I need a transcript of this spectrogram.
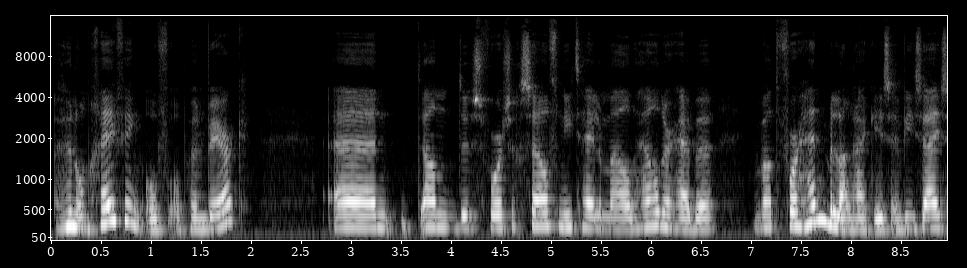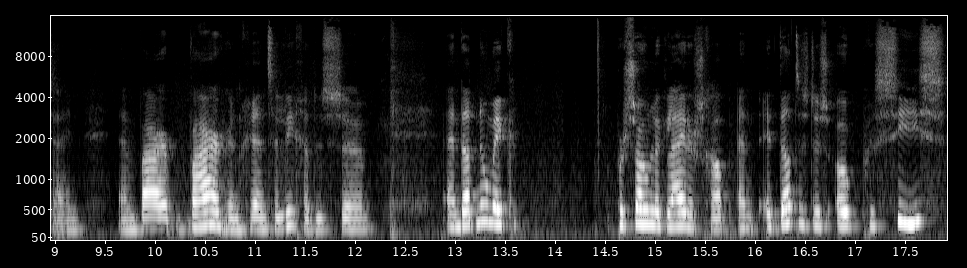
hun omgeving of op hun werk. En dan dus voor zichzelf niet helemaal helder hebben wat voor hen belangrijk is en wie zij zijn. En waar, waar hun grenzen liggen. Dus, uh, en dat noem ik persoonlijk leiderschap. En dat is dus ook precies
